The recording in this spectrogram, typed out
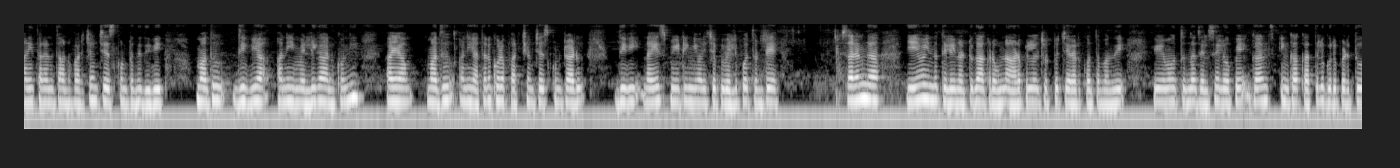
అని తనను తాను పరిచయం చేసుకుంటుంది దివి. మధు దివ్య అని మెల్లిగా అనుకొని ఐఆమ్ మధు అని అతను కూడా పరిచయం చేసుకుంటాడు. దివి నైస్ మీటింగ్ అని చెప్పి వెళ్ళిపోతుంటే సడన్గా ఏమైందో తెలియనట్టుగా అక్కడ ఉన్న ఆడపిల్లల చుట్టూ చేరారు కొంతమంది. ఏమవుతుందో తెలిసే లోపే గన్స్ ఇంకా కత్తులు గురిపెడుతూ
